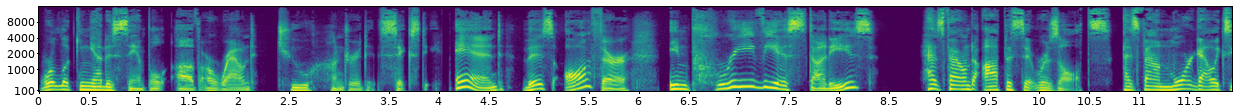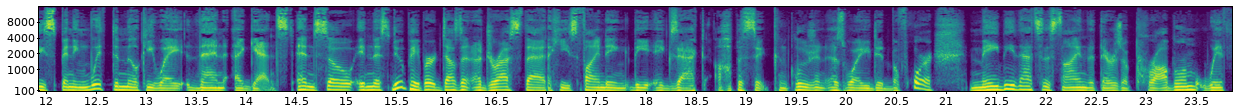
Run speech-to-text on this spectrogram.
we're looking at a sample of around 260. And this author, in previous studies, has found opposite results, has found more galaxies spinning with the Milky Way than against. And so in this new paper doesn't address that he's finding the exact opposite conclusion as what he did before. Maybe that's a sign that there's a problem with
